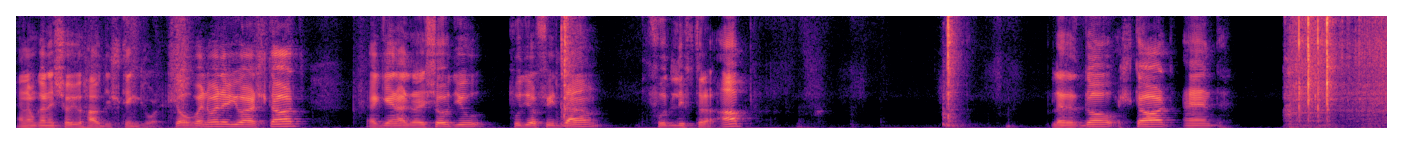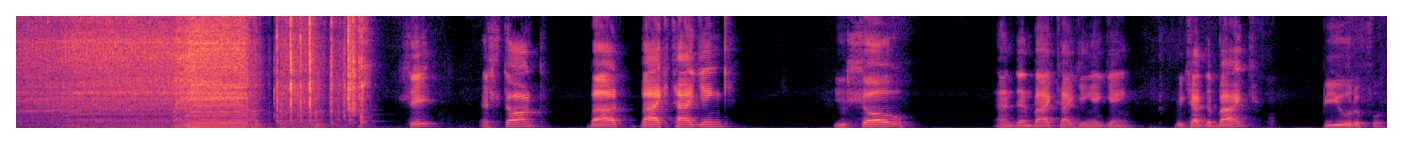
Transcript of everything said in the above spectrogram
and I'm going to show you how these things work. So when, whenever you are start again as I showed you put your feet down foot lifter up let it go start and see start back back tagging you sew and then back tagging again. Look at the back beautiful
